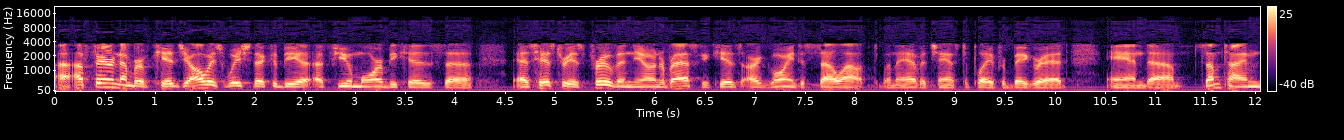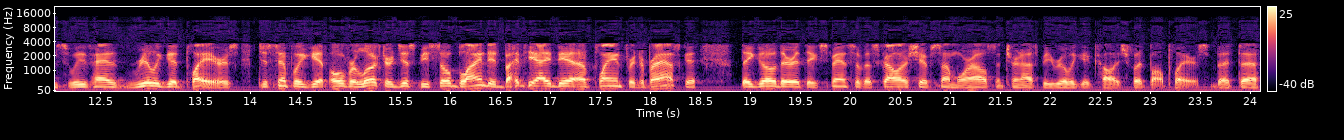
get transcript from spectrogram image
a fair number of kids. You always wish there could be a, a few more because uh, as history has proven, you know, Nebraska kids are going to sell out when they have a chance to play for Big Red. And um, sometimes we've had really good players just simply get overlooked or just be so blinded by the idea of playing for Nebraska, they go there at the expense of a scholarship somewhere else and turn out to be really good college football players. But uh,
